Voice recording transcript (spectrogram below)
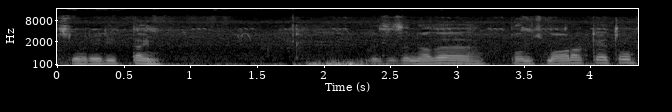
It's already time. This is another Bonsmara cattle.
